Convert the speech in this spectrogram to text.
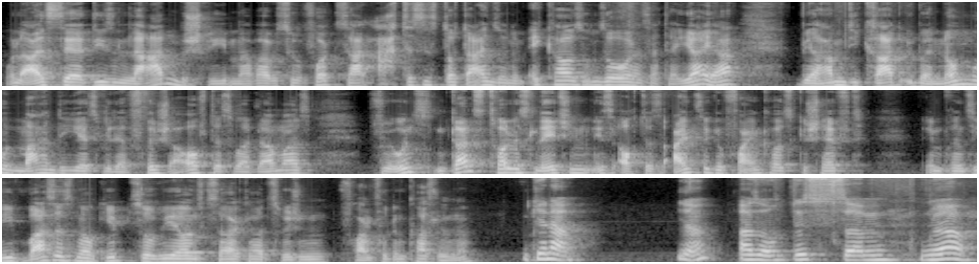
und als der diesen Laden beschrieben hat, habe ich sofort gesagt, ach, das ist doch da in so einem Eckhaus und so. Und dann sagt er, ja, ja, wir haben die gerade übernommen und machen die jetzt wieder frisch auf. Das war damals für uns ein ganz tolles Lädchen, ist auch das einzige Feinkostgeschäft im Prinzip, was es noch gibt, so wie er uns gesagt hat, zwischen Frankfurt und Kassel. Ne? Genau. Ja, also das ähm, ja,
